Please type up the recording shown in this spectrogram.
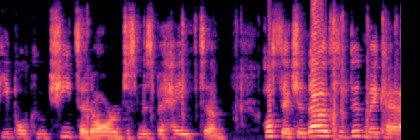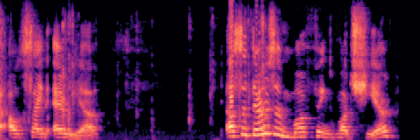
people who cheated or just misbehaved um, hostage, and I also did make an outside area. Also, there isn't nothing much here.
